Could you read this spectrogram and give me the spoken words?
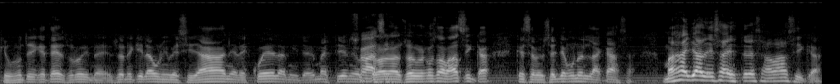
que uno tiene que tener, eso no, eso no hay que ir a la universidad, ni a la escuela, ni tener maestría, ni Eso doctorado, es eso es una cosa básica que se lo enseña uno en la casa. Más allá de esa destreza básica,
